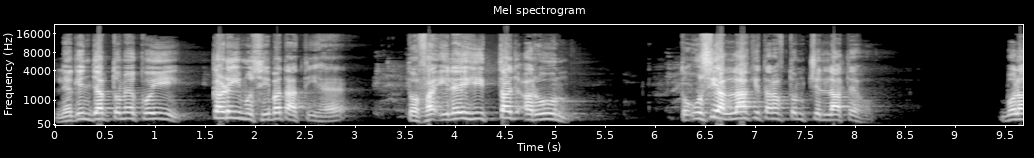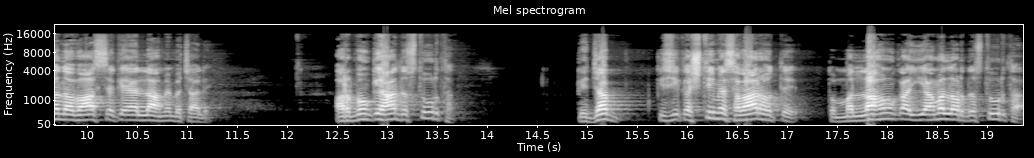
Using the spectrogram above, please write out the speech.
لیکن جب تمہیں کوئی کڑی مصیبت آتی ہے تو فعل ہی تج ارون تو اسی اللہ کی طرف تم چلاتے ہو۔ بلند آواز سے کہ اللہ ہمیں بچا لے۔ اربوں کے یہاں دستور تھا کہ جب کسی کشتی میں سوار ہوتے تو ملاحوں کا یہ عمل اور دستور تھا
